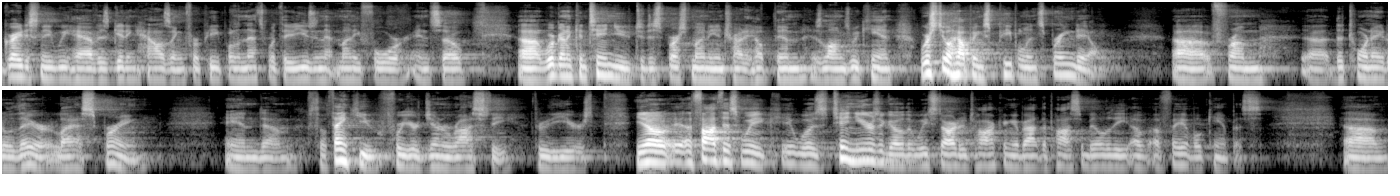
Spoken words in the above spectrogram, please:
greatest need we have is getting housing for people, and that's what they're using that money for. And so uh, we're going to continue to disperse money and try to help them as long as we can. We're still helping people in Springdale uh, from uh, the tornado there last spring. And um, so thank you for your generosity through the years. You know, I thought this week, it was 10 years ago that we started talking about the possibility of a Fayetteville campus. Um,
